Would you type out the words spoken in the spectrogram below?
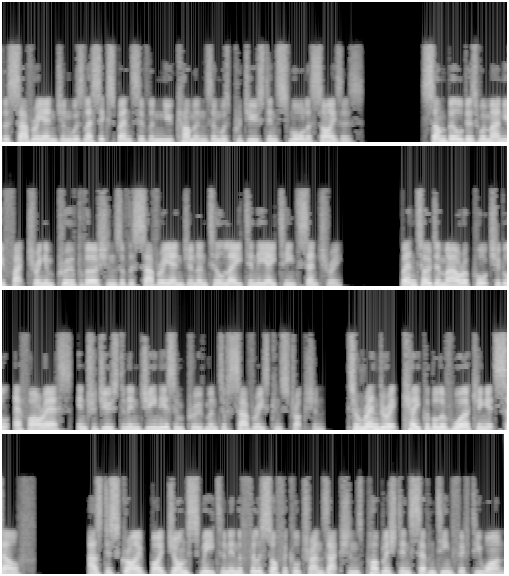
The Savery engine was less expensive than Newcomen's and was produced in smaller sizes. Some builders were manufacturing improved versions of the Savery engine until late in the 18th century. Bento de Moura Portugal, FRS, introduced an ingenious improvement of Savery's construction, to render it capable of working itself. As described by John Smeaton in the Philosophical Transactions published in 1751.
